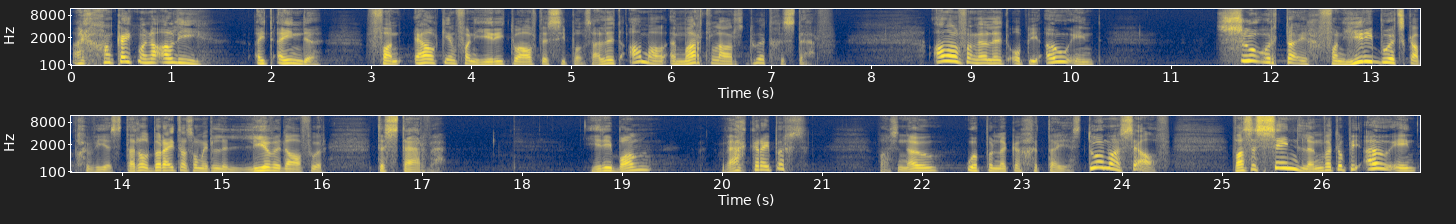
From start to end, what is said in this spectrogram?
Hy gaan kyk maar na al die uiteinde van elkeen van hierdie 12 disippels. Hulle het almal 'n martelaars dood gesterf. Almal van hulle het op die ou end so oortuig van hierdie boodskap gewees dat hulle bereid was om met hulle lewe daarvoor te sterwe. Hierdie bang wegkruipers was nou openlike getuies. Thomas self was 'n sendeling wat op die ou end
